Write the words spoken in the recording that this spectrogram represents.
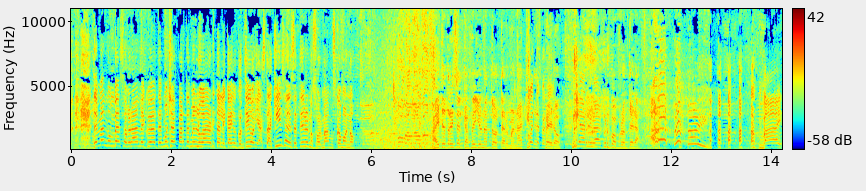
te mando un beso grande, cuídate mucho, apártame un lugar, ahorita le caigo contigo y hasta 15 de septiembre nos formamos, ¿cómo no? Ahí te traes el café y una torta, hermana. Aquí Cuenta te con espero. Y arriba, Grupo Frontera. Bye.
